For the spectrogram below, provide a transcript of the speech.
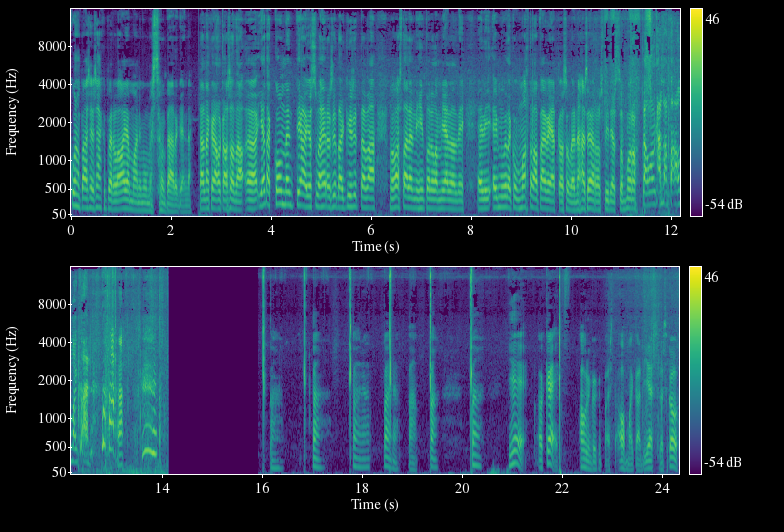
kunhan pääsee sähköpyörällä ajamaan, niin mun mielestä se on tärkeintä. Tällä näköjään alkaa sata. Öö, jätä kommenttia, jos sulla heräsi jotain kysyttävää. Mä vastailen niihin todella mielelläni. Eli ei muuta kuin mahtavaa päivänjatkoa sulle. Nähdään seuraavassa videossa. Moro! Täällä alkaa sata, oh my god! pa, pa, para, para, pa, pa, pa. Yeah, okei. Okay. Aurinkokypäistä. Oh my god, yes, let's go.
